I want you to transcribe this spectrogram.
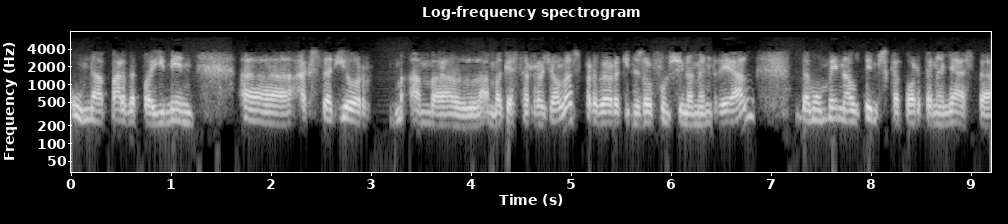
una part de paviment eh, exterior amb, el, amb aquestes rajoles per veure quin és el funcionament real. De moment el temps que porten allà està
